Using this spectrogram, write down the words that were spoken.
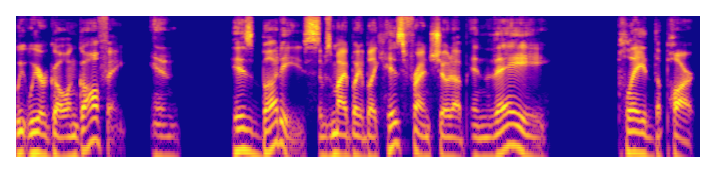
we we were going golfing, and his buddies, it was my buddy, like his friends showed up, and they played the part.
